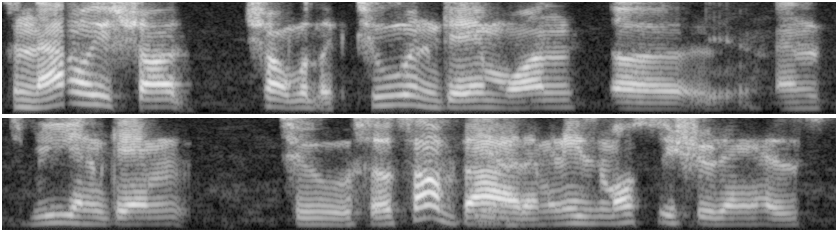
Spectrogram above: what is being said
so now he shot shot with like two in game one, uh, and three in game two. So it's not bad. I mean, he's mostly shooting his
